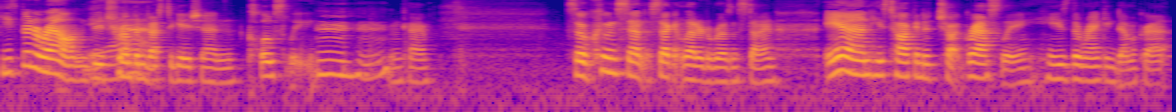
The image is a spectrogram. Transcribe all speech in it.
he's been around the Trump investigation closely. Mm-hmm. Okay. So Coons sent a second letter to Rosenstein, And he's talking to Chuck Grassley. He's the ranking Democrat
